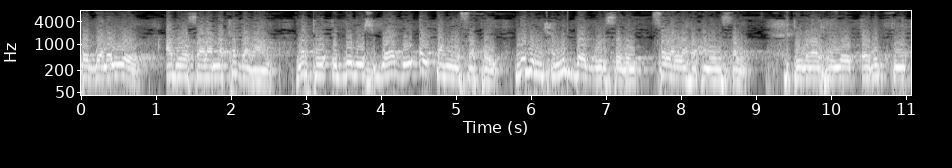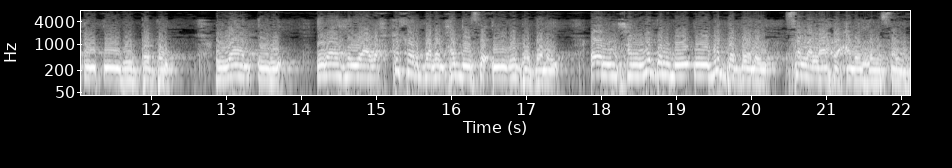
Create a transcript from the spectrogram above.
bedelayo abuu salama ka gadaal markay ciddadii xijaadii ay dhammaysatay nebi maxamed baa guursaday sala allahu calayh wasalam ilaahayow erib fiican iigu bedel. Waan idhi ilaahayaa wax ka khayr badan xaggiisa iigu bedelay oo muxammadan buu iigu bedelay sala allahu calayhi wasalam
